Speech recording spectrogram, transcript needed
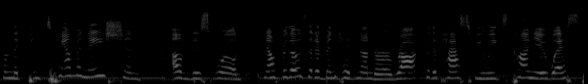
from the contamination of this world. Now, for those that have been hidden under a rock for the past few weeks, Kanye West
